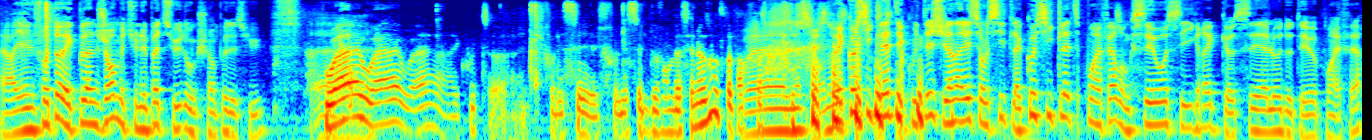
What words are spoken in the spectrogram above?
Alors il y a une photo avec plein de gens, mais tu n'es pas dessus, donc je suis un peu déçu. Euh, Ouais, ouais, ouais. Écoute, euh, il faut laisser, il faut laisser le devant de la scène aux autres parfois. Ouais, bien sûr. Non, mais Cocyclette, écoutez, je viens d'aller sur le site la cocyclette.fr, donc c o c y c l e de te.fr.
